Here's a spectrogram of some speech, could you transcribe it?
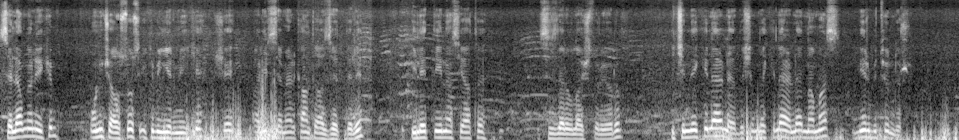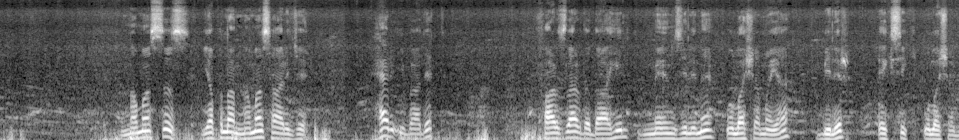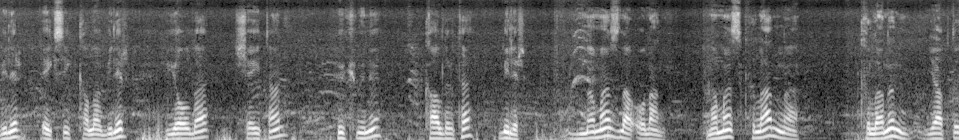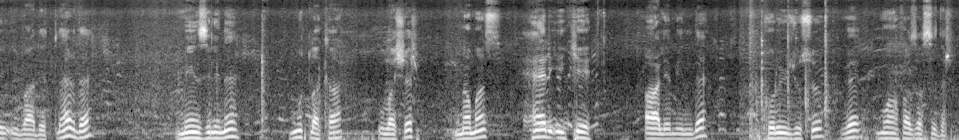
Selamünaleyküm. 13 Ağustos 2022 Şeyh Ali Semerkant Hazretleri ilettiği nasihatı sizlere ulaştırıyorum. İçindekilerle dışındakilerle namaz bir bütündür. Namazsız yapılan namaz harici her ibadet farzlar da dahil menziline ulaşamaya bilir, eksik ulaşabilir, eksik kalabilir. Yolda şeytan hükmünü kaldırtabilir. Namazla olan, namaz kılanla kılanın yaptığı ibadetler de menziline mutlaka ulaşır. Namaz her iki aleminde koruyucusu ve muhafazasıdır.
